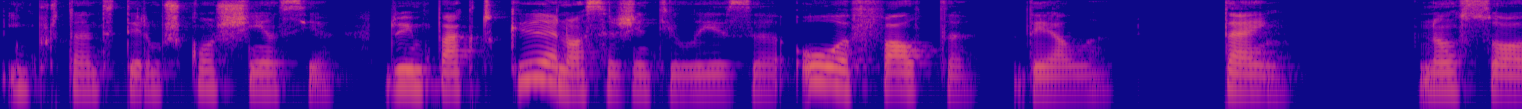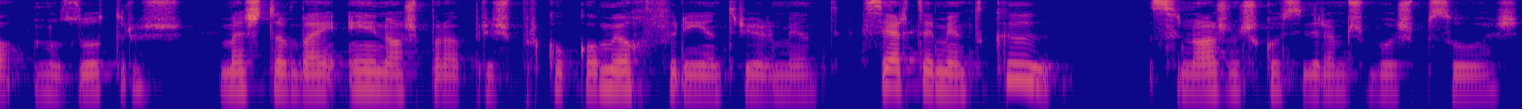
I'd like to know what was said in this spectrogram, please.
importante termos consciência do impacto que a nossa gentileza ou a falta dela tem, não só nos outros, mas também em nós próprios, porque como eu referi anteriormente, certamente que se nós nos consideramos boas pessoas,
